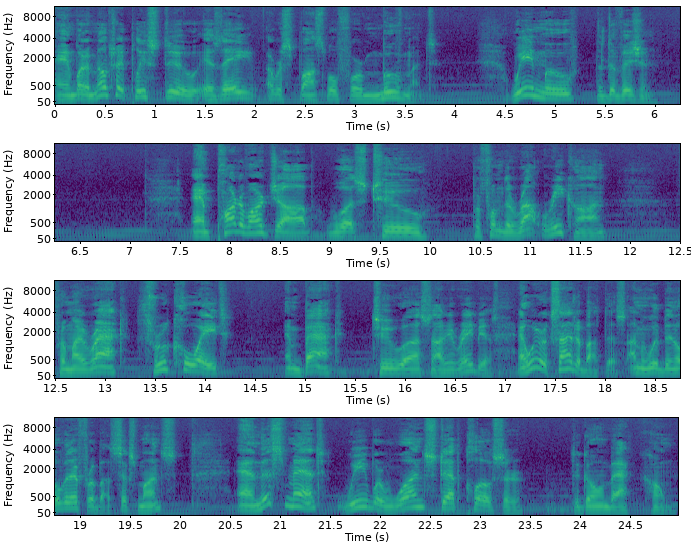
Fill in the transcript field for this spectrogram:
and what a military police do is they are responsible for movement. We move the division. And part of our job was to perform the route recon from Iraq through Kuwait and back to uh, Saudi Arabia. And we were excited about this. I mean, we'd been over there for about six months, and this meant we were one step closer to going back home.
